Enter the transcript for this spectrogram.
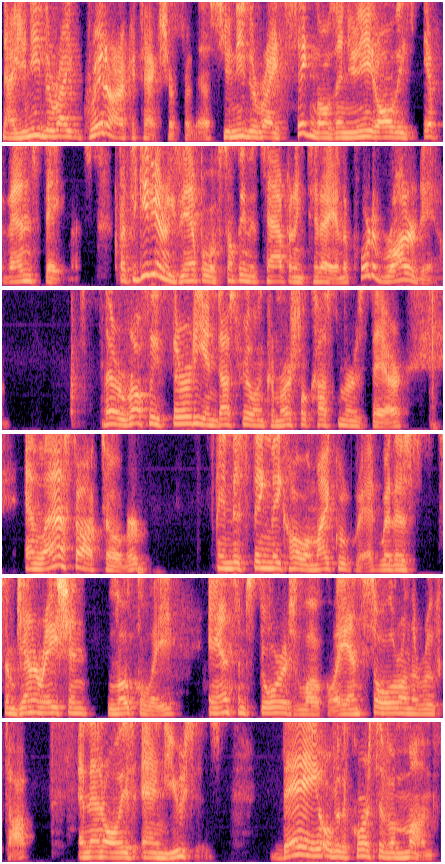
Now, you need the right grid architecture for this. You need the right signals and you need all these if then statements. But to give you an example of something that's happening today, in the port of Rotterdam, there are roughly 30 industrial and commercial customers there. And last October, in this thing they call a microgrid, where there's some generation locally and some storage locally and solar on the rooftop, and then all these end uses. They, over the course of a month,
